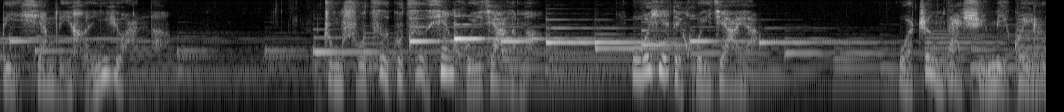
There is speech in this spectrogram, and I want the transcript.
必相离很远了。钟叔自顾自先回家了吗？我也得回家呀。我正待寻觅归路，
